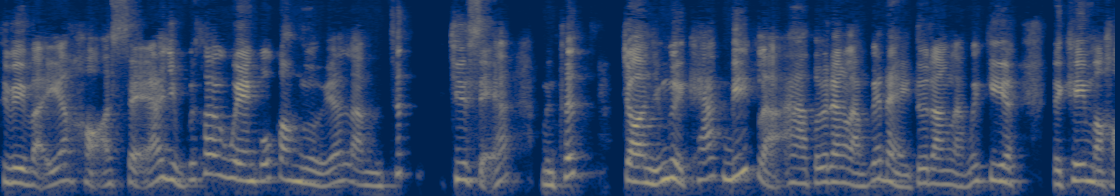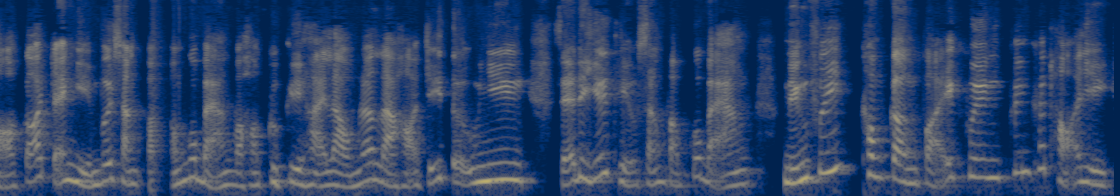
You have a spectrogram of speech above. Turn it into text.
Thì vì vậy họ sẽ dùng cái thói quen của con người là mình thích chia sẻ mình thích cho những người khác biết là à tôi đang làm cái này tôi đang làm cái kia. Thì khi mà họ có trải nghiệm với sản phẩm của bạn và họ cực kỳ hài lòng đó là họ chỉ tự nhiên sẽ đi giới thiệu sản phẩm của bạn miễn phí không cần phải khuyên khuyến khích họ gì.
